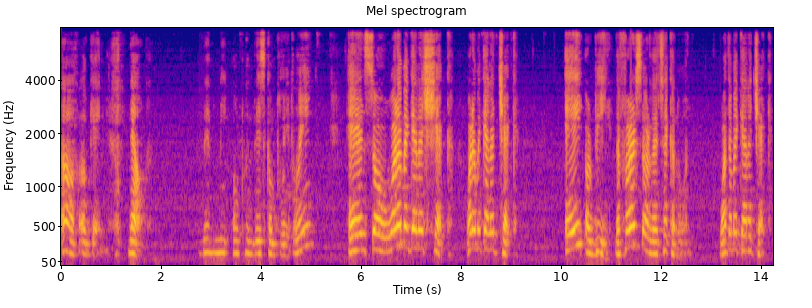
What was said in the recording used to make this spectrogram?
Oh, okay. Now, let me open this completely. And so what am I gonna check? What am I gonna check? A or B? The first or the second one? What am I gonna check?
